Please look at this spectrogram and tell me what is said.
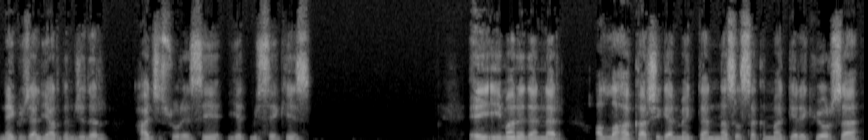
ne güzel yardımcıdır. Hac suresi 78 Ey iman edenler! Allah'a karşı gelmekten nasıl sakınmak gerekiyorsa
